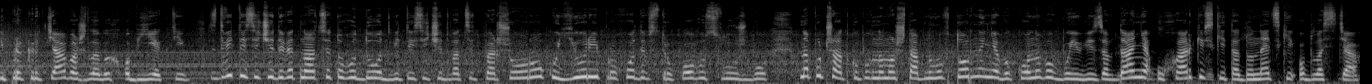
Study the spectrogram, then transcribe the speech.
і прикриття важливих об'єктів. З 2019 до 2021 року Юрій проходив строкову службу. На початку повномасштабного вторгнення виконував бойові завдання у Харківській та Донецькій областях.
